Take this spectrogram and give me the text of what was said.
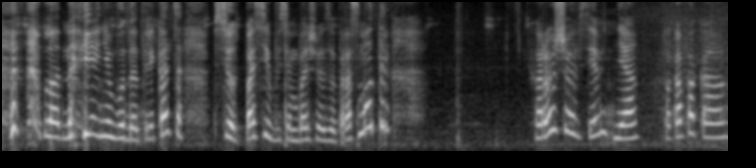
Ладно, я не буду отвлекаться. Все, спасибо всем большое за просмотр. Хорошего всем дня. Пока-пока.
